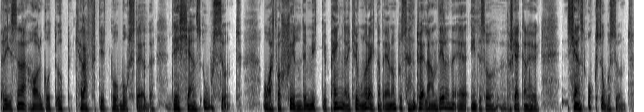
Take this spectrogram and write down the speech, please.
priserna har gått upp kraftigt på bostäder. Det känns osunt. Och att vara skyldig mycket pengar i kronor räknat, även om procentuella andelen är inte så förskräckande hög, känns också osunt.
